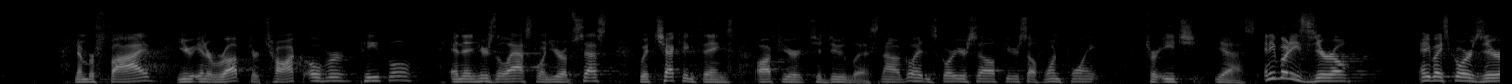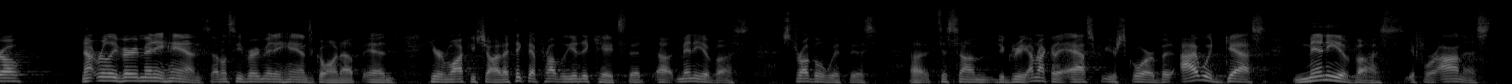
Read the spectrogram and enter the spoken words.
Number five, you interrupt or talk over people. And then here's the last one you're obsessed with checking things off your to do list. Now, go ahead and score yourself. Give yourself one point for each yes. Anybody zero? Anybody score zero? Not really very many hands. I don't see very many hands going up and here in Waukesha. And I think that probably indicates that uh, many of us struggle with this uh, to some degree. I'm not going to ask for your score, but I would guess many of us, if we're honest,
